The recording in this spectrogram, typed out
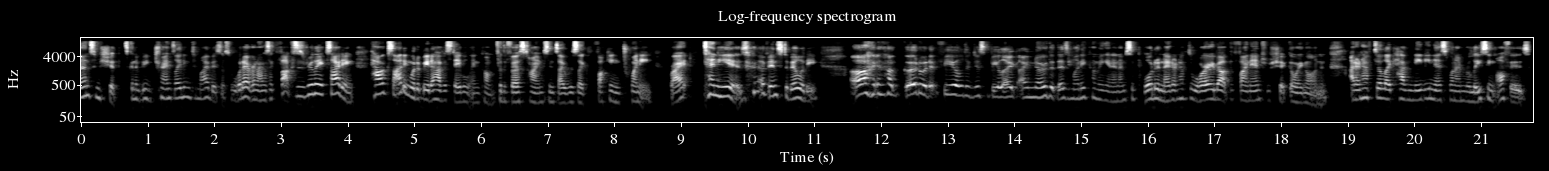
learn some shit that's going to be translating to my business or whatever and i was like fuck this is really exciting how exciting would it be to have a stable income for the first time since i was like fucking 20 right 10 years of instability oh, how good would it feel to just be like, I know that there's money coming in and I'm supported and I don't have to worry about the financial shit going on. And I don't have to like have neediness when I'm releasing offers,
